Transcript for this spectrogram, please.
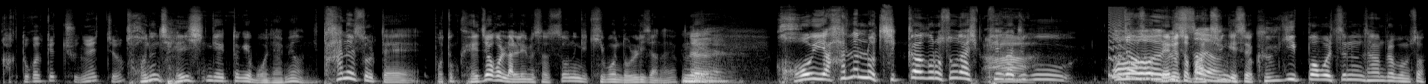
각도가 꽤 중요했죠. 저는 제일 신기했던 게 뭐냐면 탄을 쏠 때 보통 궤적을 날리면서 쏘는 게 기본 논리잖아요. 근데 네. 거의 하늘로 직각으로 쏘다시피 아. 해가지고 꽂아서 어, 내려서 있어요. 맞춘 게 있어요. 그 기법을 쓰는 사람들 보면서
